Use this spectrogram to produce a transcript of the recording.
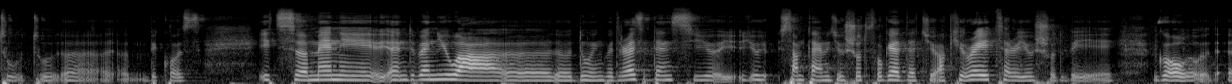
to, to because it's uh, many, and when you are uh, doing with residents, you, you, sometimes you should forget that you are curator, you should be, go uh,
